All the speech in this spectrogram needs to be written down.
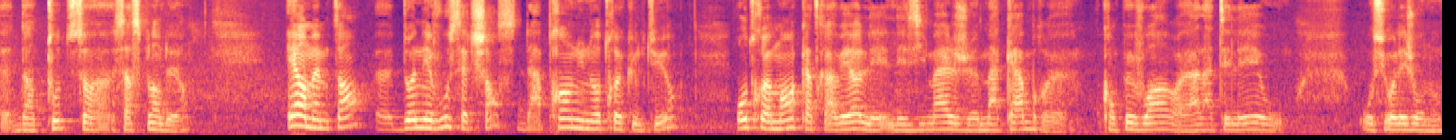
euh, dans toute sa, splendeur. Et en même temps, euh, donnez-vous cette chance d'apprendre une autre culture, autrement qu'à travers les, images macabres euh, qu'on peut voir à la télé ou, sur les journaux.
